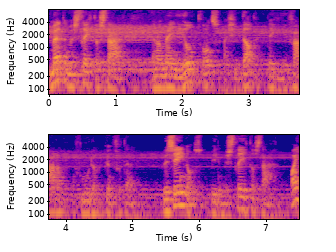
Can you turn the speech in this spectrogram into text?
met de Maastrichter Staar. En dan ben je heel trots als je dat tegen je vader of moeder kunt vertellen. We zien ons bij de Maastrichter Staar. Hoi!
